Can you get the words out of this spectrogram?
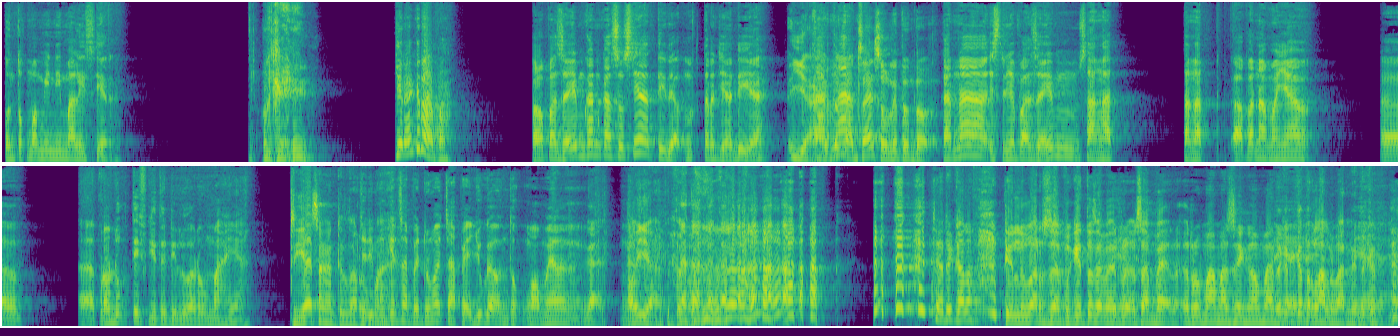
untuk meminimalisir? Oke. Kira-kira apa? Kalau Pak Zaim kan kasusnya tidak terjadi ya. Iya, itu kan saya sulit untuk Karena istrinya Pak Zaim sangat sangat apa namanya eh, eh, produktif gitu di luar rumah ya. dia sangat di luar Jadi rumah. mungkin sampai di rumah capek juga untuk ngomel nggak Oh iya, betul. Jadi kalau di luar sudah begitu sampai sampai rumah masih ngomel itu Iya, kan iya, keterlaluan iya, itu kan. iya.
